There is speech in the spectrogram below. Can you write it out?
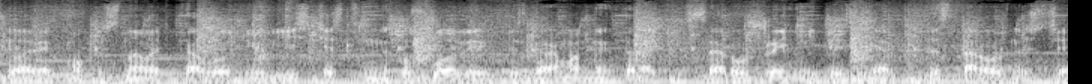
человек мог основать колонию в естественных условиях, без громадных дорогих сооружений, без мер предосторожности.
